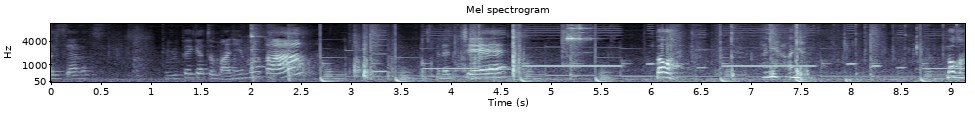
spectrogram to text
알았어 알았어. 우리 베개도 많이 먹어. 알았지? 먹어. 아니야 아니야. 먹어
